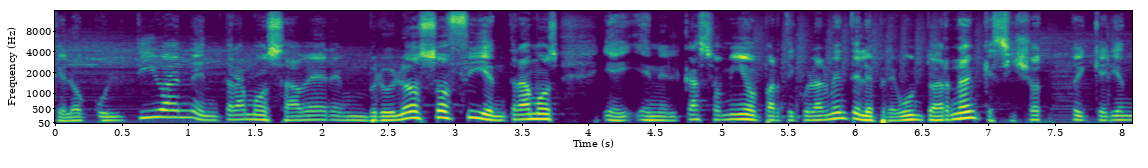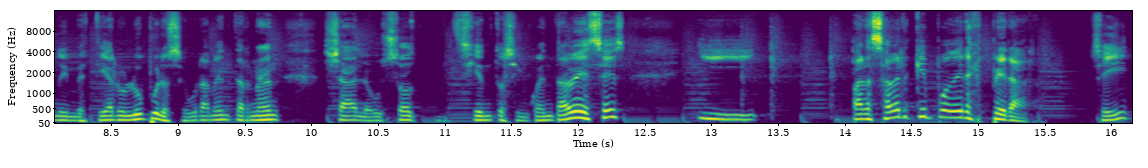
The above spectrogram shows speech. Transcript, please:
que lo cultivan, entramos a ver en Brulosophy, entramos, eh, en el caso mío particularmente, le pregunto a Hernán que si yo estoy queriendo investigar un lúpulo, seguramente Hernán ya lo usó 150 veces, y para saber qué poder esperar, ¿sí?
